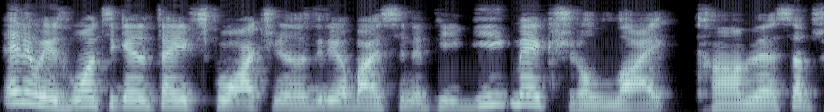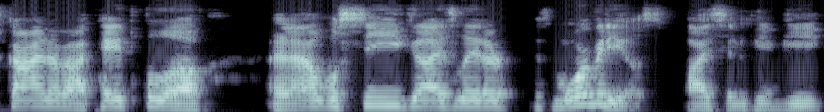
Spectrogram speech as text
Anyways, once again, thanks for watching another video by Centipede Geek. Make sure to like, comment, subscribe to my page below, and I will see you guys later with more videos by Centipede Geek.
